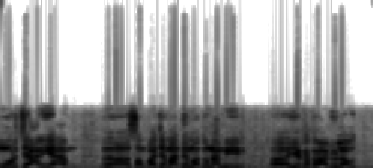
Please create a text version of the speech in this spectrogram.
मोर्चा आणि या संपाच्या माध्यमातून आम्ही एकत्र आलेलो आहोत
